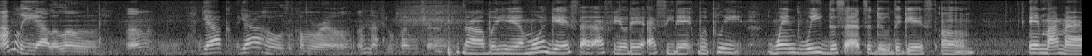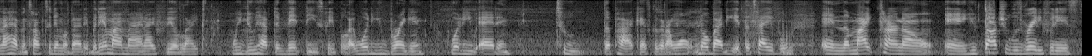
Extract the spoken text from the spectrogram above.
I'm leave y'all alone. Um, y'all, y'all hoes will come around. I'm not gonna play with y'all. Nah, but yeah, more guests. I, I feel that. I see that. But please, when we decide to do the guest, um, in my mind, I haven't talked to them about it, but in my mind, I feel like we do have to vet these people. Like, what are you bringing? What are you adding to the podcast? Because I don't want nobody at the table and the mic turn on and you thought you was ready for this,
